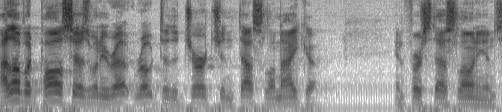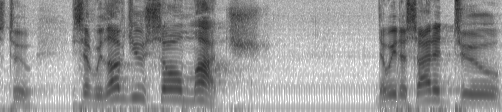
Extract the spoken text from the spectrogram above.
I love what Paul says when he wrote, wrote to the church in Thessalonica in 1 Thessalonians 2. He said, We loved you so much that we decided to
